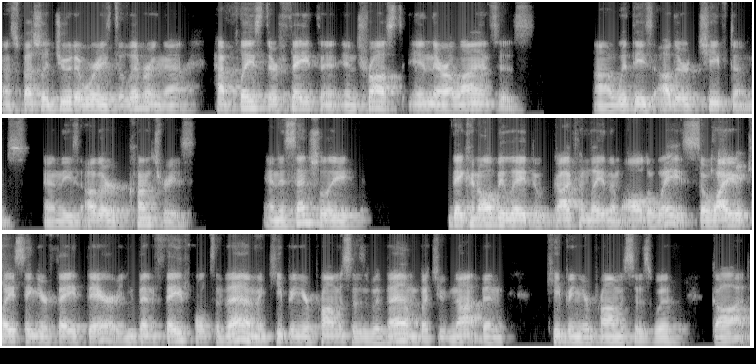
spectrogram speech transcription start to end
especially Judah, where he's delivering that, have placed their faith and, trust in their alliances uh, with these other chiefdoms and these other countries. And essentially, they can all be laid, to, God can lay them all to waste. So why are you placing your faith there? You've been faithful to them and keeping your promises with them, but you've not been keeping your promises with God.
